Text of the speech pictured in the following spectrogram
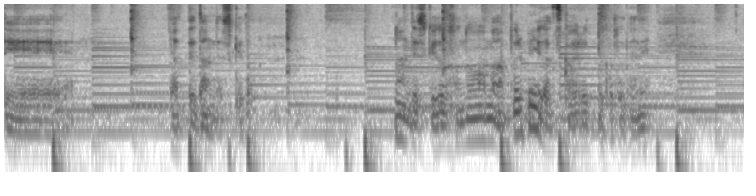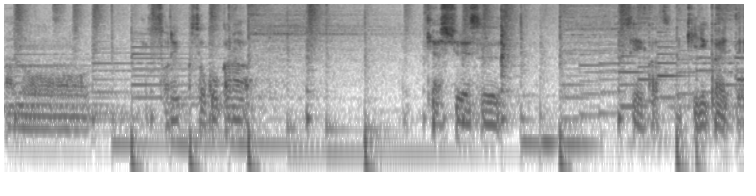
でやってたんですけどなんですけどそのまま ApplePay が使えるってことでねあのそれそこからキャッシュレス生活に切り替えて、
